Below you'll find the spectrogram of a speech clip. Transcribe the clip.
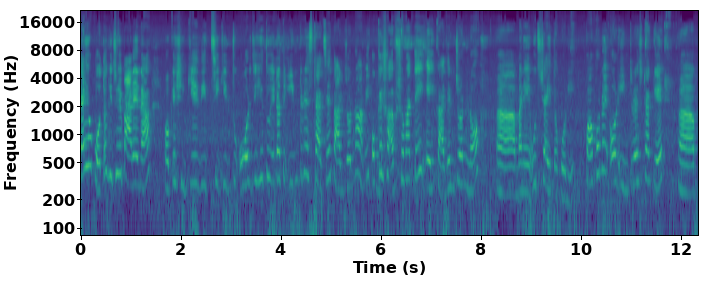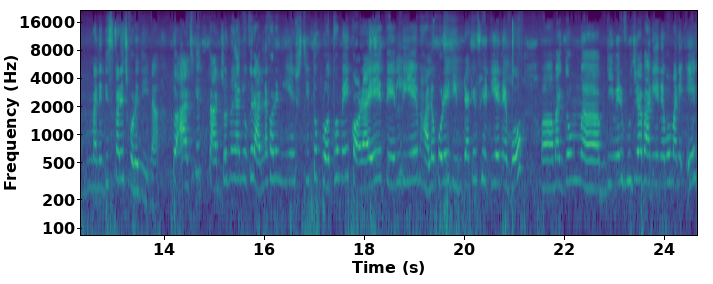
যাই হোক, ও তো কিছুই পারে না। ওকে শিখিয়ে দিচ্ছি। কিন্তু ওর যেহেতু এটা তো ইন্টারেস্ট আছে, তার জন্য আমি ওকে সবসময়তেই এই কাজের জন্য মানে উৎসাহিত করি। কখনোই ওর ইন্টারেস্টটাকে মানে ডিসকারেজ করে দিই না। তো আজকে তার জন্যই আমি ওকে রান্নাঘরে নিয়ে এসেছি। তো প্রথমেই কড়াইয়ে তেল দিয়ে ভালো করে ডিমটাকে ফেটিয়ে নেব। একদম ডিমের ভুজিয়া বানিয়ে নেব। মানে এগ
